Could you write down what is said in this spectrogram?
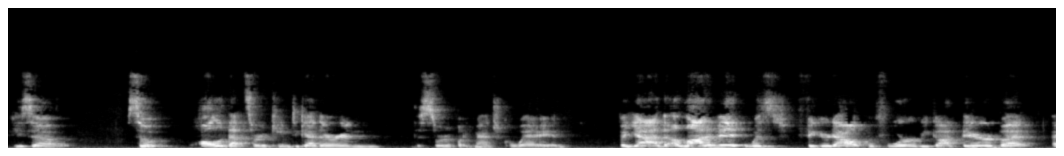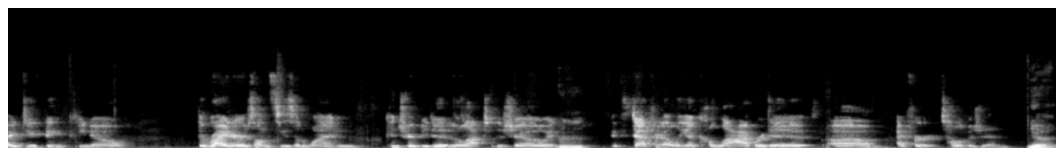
he's a so all of that sort of came together in this sort of like magical way. And but yeah, a lot of it was figured out before we got there. But I do think you know the writers on season one contributed a lot to the show and. Mm-hmm. It's definitely a collaborative um, effort, television. Yeah.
